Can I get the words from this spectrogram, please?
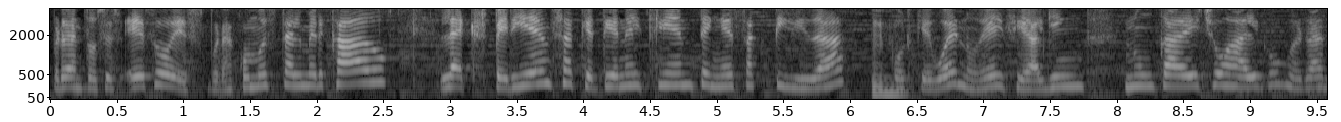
¿verdad? Entonces, eso es, ¿verdad? ¿Cómo está el mercado? La experiencia que tiene el cliente en esa actividad, porque bueno, de, si alguien nunca ha hecho algo, ¿verdad?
